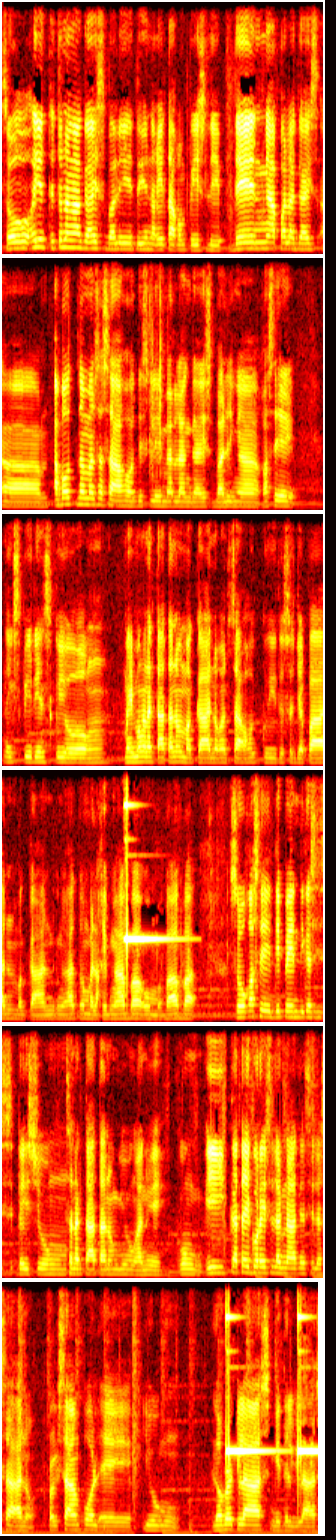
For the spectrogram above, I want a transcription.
So, ayun, ito na nga guys, bali ito yung nakita kong payslip. Then nga pala guys, um, about naman sa sahod, disclaimer lang guys, bali nga kasi na-experience ko yung may mga nagtatanong magkano ang sahod ko dito sa Japan, magkano nga ito, malaki nga ba o mababa. So kasi depende kasi guys yung sa nagtatanong yung ano eh, kung i-categorize lang natin sila sa ano. For example, eh yung lower class, middle class,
